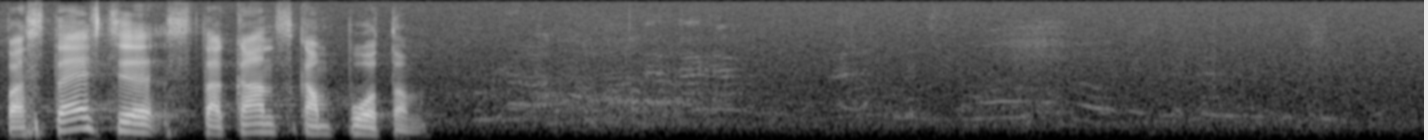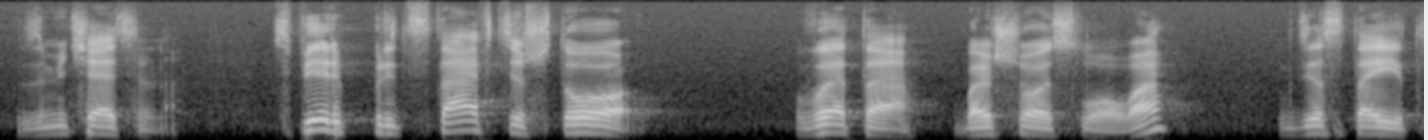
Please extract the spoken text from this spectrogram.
поставьте стакан с компотом. Замечательно. Теперь представьте, что в это большое слово, где стоит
